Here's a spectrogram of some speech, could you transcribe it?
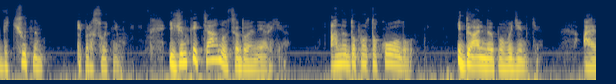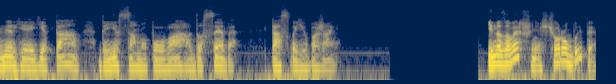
відчутним і присутнім. І жінки тягнуться до енергії, а не до протоколу ідеальної поведінки. А енергія є там, де є самоповага до себе та своїх бажань. І на завершення, що робити?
